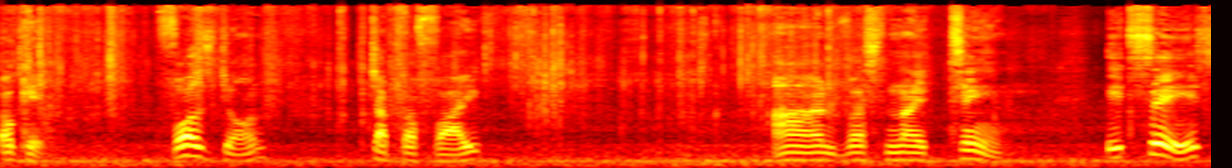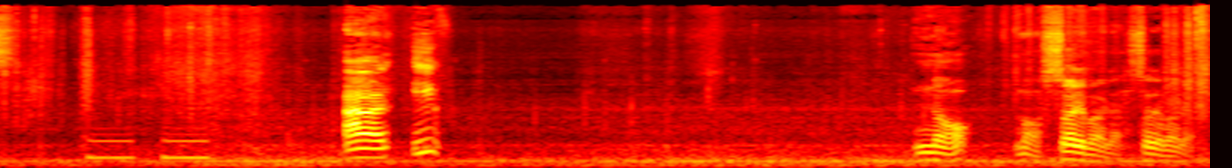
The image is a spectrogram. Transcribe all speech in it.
Okay. First John chapter 5 and verse 19. It says, and if no, no, sorry about that, sorry about that.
